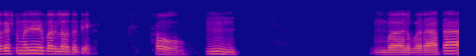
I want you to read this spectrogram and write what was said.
ऑगस्टमध्ये भरलं होतं ते. हो हं. बरं, बरं. आता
